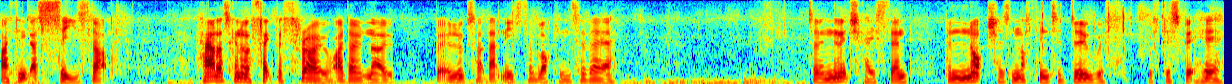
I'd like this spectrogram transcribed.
I think that's seized up. How that's going to affect the throw I don't know but it looks like that needs to lock into there. So in which case then the notch has nothing to do with with this bit here.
